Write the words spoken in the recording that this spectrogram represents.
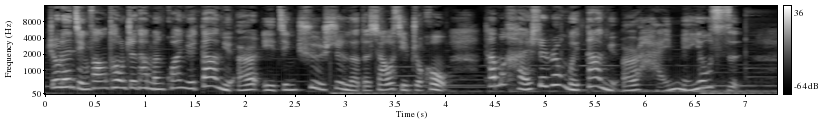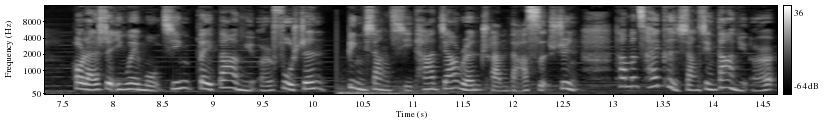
就连警方通知他们关于大女儿已经去世了的消息之后，他们还是认为大女儿还没有死。后来是因为母亲被大女儿附身，并向其他家人传达死讯，他们才肯相信大女儿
